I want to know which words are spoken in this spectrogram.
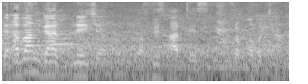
the avant-garde nature of this artist from over time.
